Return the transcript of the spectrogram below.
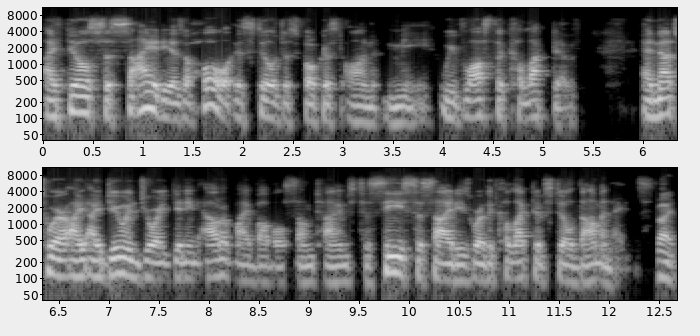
I feel society as a whole is still just focused on me. We've lost the collective. And that's where I, I do enjoy getting out of my bubble sometimes to see societies where the collective still dominates. Right.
